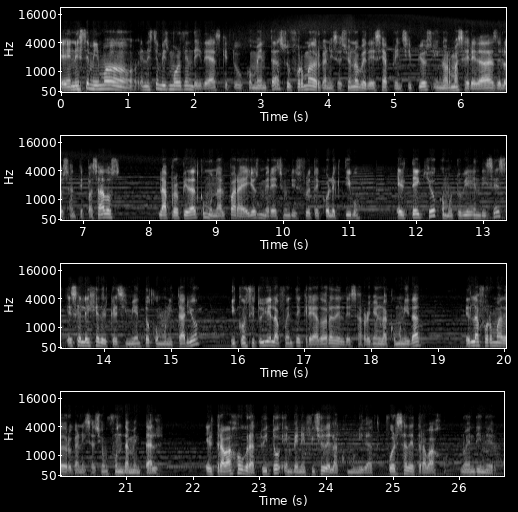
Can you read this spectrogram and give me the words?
En este, mismo, en este mismo orden de ideas que tú comentas, su forma de organización obedece a principios y normas heredadas de los antepasados. La propiedad comunal para ellos merece un disfrute colectivo. El tequio, como tú bien dices, es el eje del crecimiento comunitario y constituye la fuente creadora del desarrollo en la comunidad. Es la forma de organización fundamental. El trabajo gratuito en beneficio de la comunidad, fuerza de trabajo, no en dinero.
